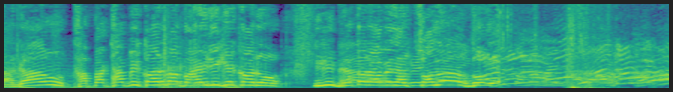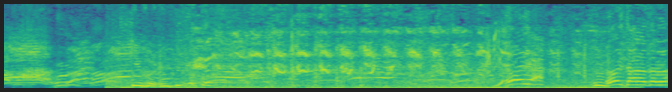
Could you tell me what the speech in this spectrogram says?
তাগাও থাপা থাপি করবা বাইরে গিয়ে করো। তিনি ভেতর হবে না চলো দৌড়। এই, এই দাঁড়া দাঁড়া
